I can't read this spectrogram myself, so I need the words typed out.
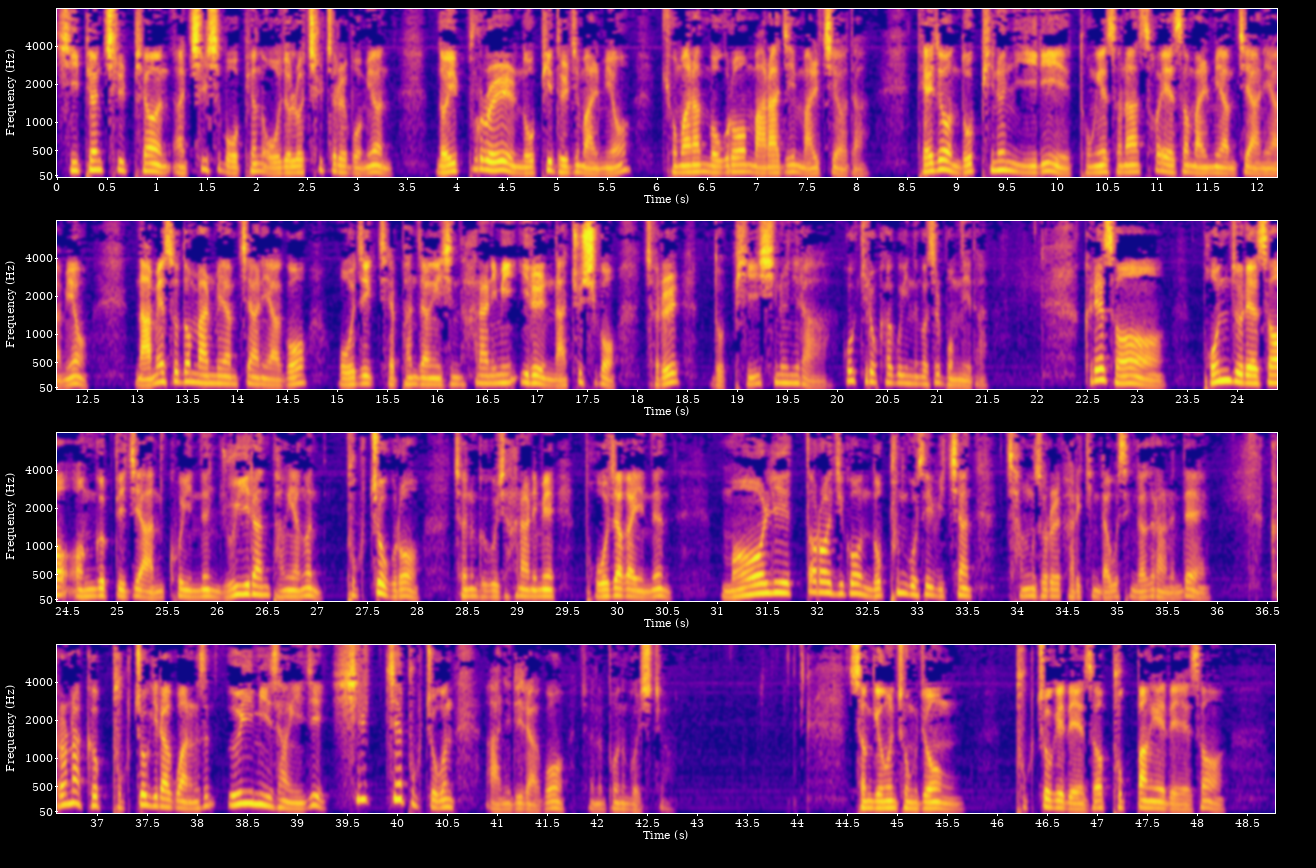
시편 7편 아 75편 5절로 7절을 보면 너희 뿔을 높이 들지 말며 교만한 목으로 말하지 말지어다. 대저 높이는 일이 동에서나 서에서 말미암지 아니하며 남에서도 말미암지 아니하고 오직 재판장이신 하나님이 이를 낮추시고 저를 높이시느니라고 기록하고 있는 것을 봅니다. 그래서 본절에서 언급되지 않고 있는 유일한 방향은 북쪽으로 저는 그곳이 하나님의 보좌가 있는 멀리 떨어지고 높은 곳에 위치한 장소를 가리킨다고 생각을 하는데 그러나 그 북쪽이라고 하는 것은 의미상이지 실제 북쪽은 아니리라고 저는 보는 것이죠. 성경은 종종 북쪽에 대해서 북방에 대해서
